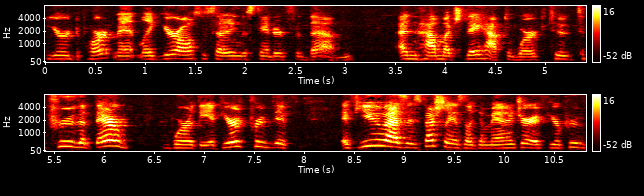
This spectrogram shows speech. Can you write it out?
your department, like you're also setting the standard for them and how much they have to work to to prove that they're worthy if you're proved if if you as especially as like a manager if you're prove,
